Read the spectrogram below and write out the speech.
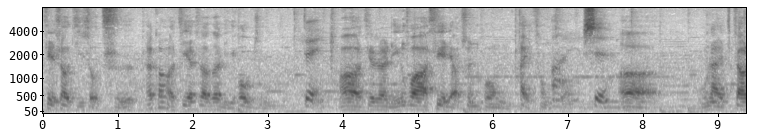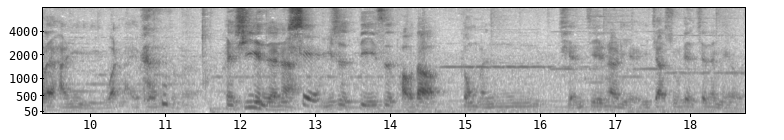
介绍几首词，他刚好介绍到李后主。对，啊，就是“林花谢了春风太匆匆”，是啊，无奈朝来寒雨晚来风。很吸引人啊！是，于是第一次跑到东门前街那里有一家书店，现在没有了，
